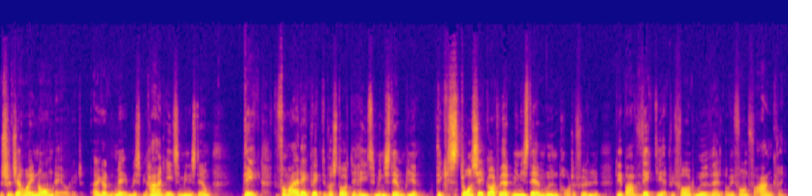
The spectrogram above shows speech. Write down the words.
synes jeg var enormt ærgerligt. Ikke? Hvis vi har et IT-ministerium, det er, for mig er det ikke vigtigt, hvor stort det her IT-ministerium bliver. Det kan stort set godt være et ministerium uden portefølje. Det er bare vigtigt, at vi får et udvalg, og vi får en forankring,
